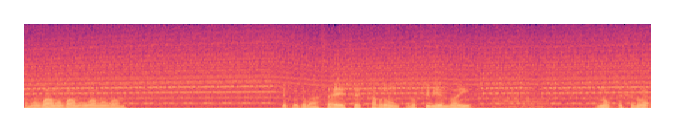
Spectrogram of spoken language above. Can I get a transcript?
Vamos, vamos, vamos, vamos, vamos. Yo creo que va a ser ese cabrón que lo estoy viendo ahí. No, ese no es.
